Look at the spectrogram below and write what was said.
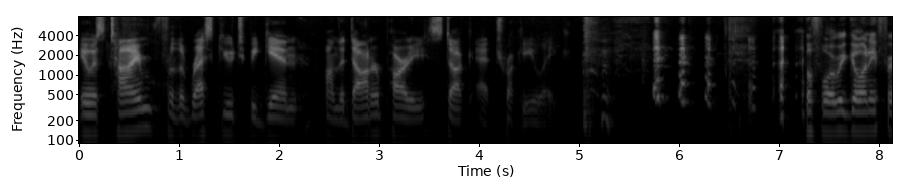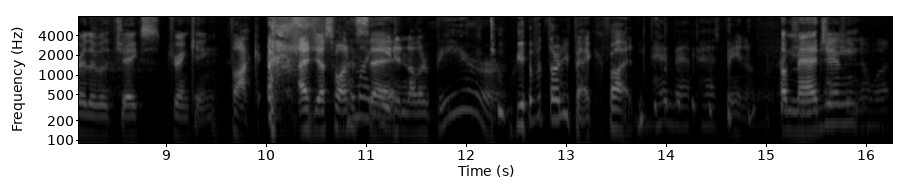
it was time for the rescue to begin on the Donner Party stuck at Truckee Lake. Before we go any further with Jake's drinking, fuck, I just want I to might say, need another beer. we have a 30 pack. Fine. Pan- pa- Pass me another. one. Actually- imagine actually, you know what?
